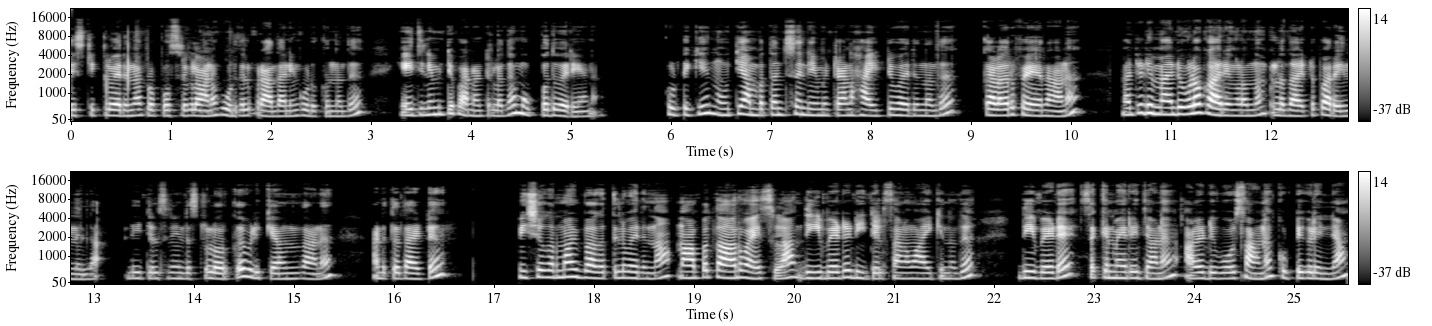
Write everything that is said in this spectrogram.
ഡിസ്ട്രിക്റ്റിൽ വരുന്ന പ്രപ്പോസലുകളാണ് കൂടുതൽ പ്രാധാന്യം കൊടുക്കുന്നത്. ഏജ് ലിമിറ്റ് പറഞ്ഞിട്ടുള്ളത് മുപ്പത് വരെയാണ്. കുട്ടിക്ക് നൂറ്റി അമ്പത്തഞ്ച് സെന്റിമീറ്ററാണ് ഹൈറ്റ് വരുന്നത്. കളർ ഫെയർ ആണ്. മറ്റ് ഡിമാൻഡുകളോ കാര്യങ്ങളൊന്നും ഉള്ളതായിട്ട് പറയുന്നില്ല. ഡീറ്റെയിൽസിൽ ഇൻട്രസ്റ്റ് ഉള്ളവർക്ക് വിളിക്കാവുന്നതാണ്. അടുത്തതായിട്ട് വിശ്വകർമ്മ വിഭാഗത്തിൽ വരുന്ന നാൽപ്പത്താറ് വയസ്സുള്ള ദീപയുടെ ഡീറ്റെയിൽസാണ് വായിക്കുന്നത്. ദീപയുടെ സെക്കൻഡ് മാരേജ് ആണ്. ആൾ ഡിവോഴ്സ് ആണ്. കുട്ടികളില്ല.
